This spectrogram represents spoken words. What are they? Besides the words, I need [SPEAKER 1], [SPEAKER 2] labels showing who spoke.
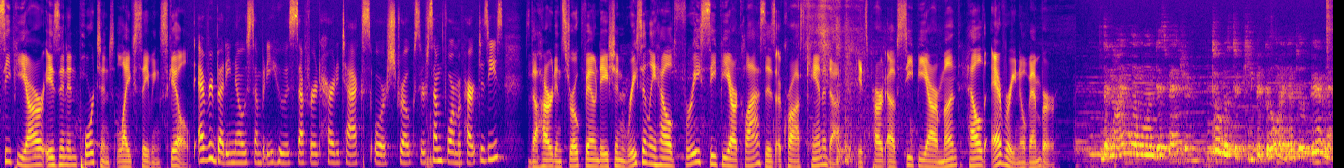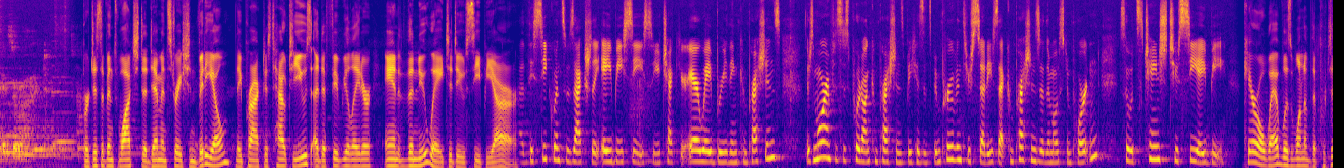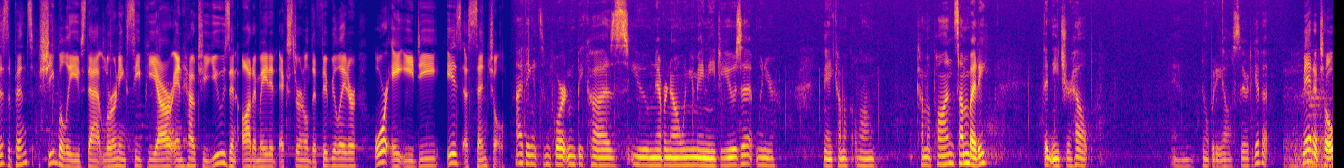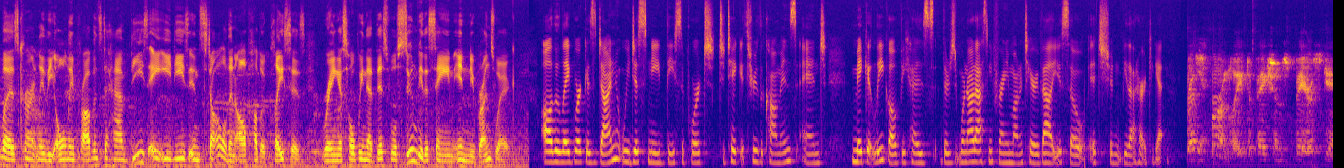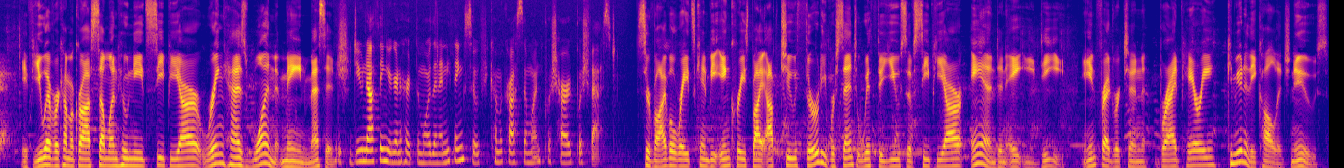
[SPEAKER 1] CPR is an important life saving skill.
[SPEAKER 2] Everybody knows somebody who has suffered heart attacks or strokes or some form of heart disease.
[SPEAKER 1] The Heart and Stroke Foundation recently held free CPR classes across Canada. It's part of CPR Month held every November.
[SPEAKER 3] The 911 dispatcher told us to keep it going until paramedics arrived.
[SPEAKER 1] Participants watched a demonstration video. They practiced how to use a defibrillator and the new way to do CPR.
[SPEAKER 2] Uh, the sequence was actually ABC, so you check your airway, breathing, compressions. There's more emphasis put on compressions because it's been proven through studies that compressions are the most important, so it's changed to CAB.
[SPEAKER 1] Carol Webb was one of the participants. She believes that learning CPR and how to use an automated external defibrillator or AED is essential.
[SPEAKER 4] I think it's important because you never know when you may need to use it, when you may come along, come upon somebody that needs your help and nobody else there to give it.
[SPEAKER 1] Manitoba is currently the only province to have these AEDs installed in all public places. Ring is hoping that this will soon be the same in New Brunswick
[SPEAKER 2] all the legwork is done. We just need the support to take it through the Commons and make it legal because there's, we're not asking for any monetary value, so it shouldn't be that hard to get.
[SPEAKER 5] Press firmly to patient's bare skin.
[SPEAKER 1] If you ever come across someone who needs CPR, Ring has one main message.
[SPEAKER 2] If you do nothing, you're going to hurt them more than anything, so if you come across someone, push hard, push fast.
[SPEAKER 1] Survival rates can be increased by up to 30% with the use of CPR and an AED. In Fredericton, Brad Perry, Community College News.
